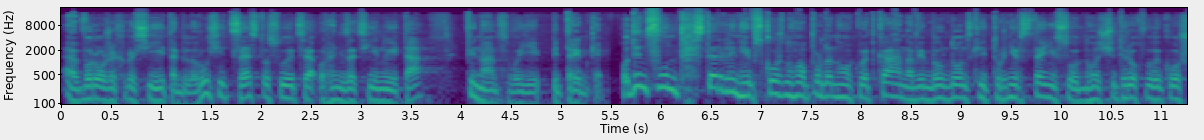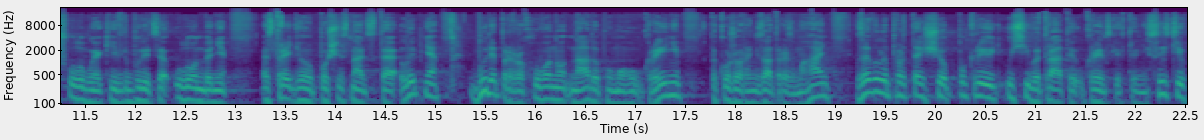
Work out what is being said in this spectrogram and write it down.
е, ворожих Росії та Білорусі. Це стосується організаційної та фінансової підтримки. Один фунт стерлінгів з кожного проданого квитка на Вімблдонський турнір з тенісу, одного з чотирьох великого шолому, який відбудеться у Лондоні з 3 по 16 липня, буде перераховано на допомогу Україні. Також організатори змагань заявили про те, що покриють усі витрати українських тенісистів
